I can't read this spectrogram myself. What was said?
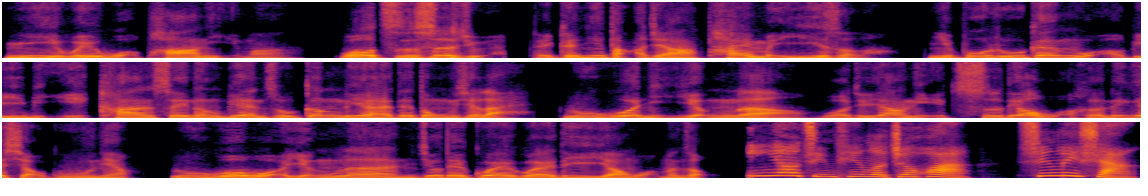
你以为我怕你吗？”我只是觉得跟你打架太没意思了，你不如跟我比比，看谁能变出更厉害的东西来。如果你赢了，我就让你吃掉我和那个小姑娘；如果我赢了，你就得乖乖地让我们走。阴妖精听了这话，心里想：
